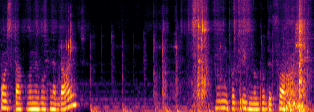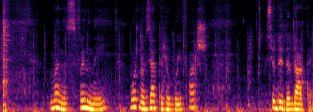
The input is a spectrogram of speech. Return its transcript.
Ось так вони виглядають. Мені потрібно буде фарш. У мене свиний. Можна взяти будь-який фарш. Сюди додати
